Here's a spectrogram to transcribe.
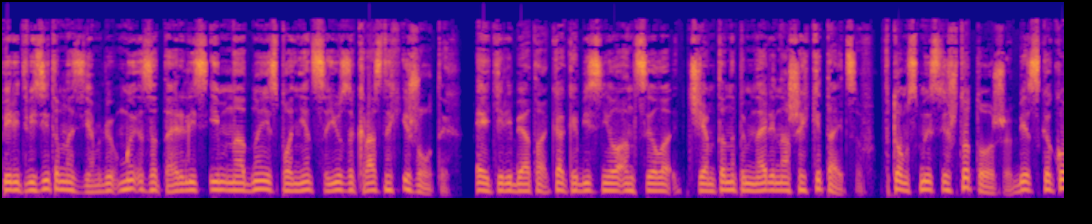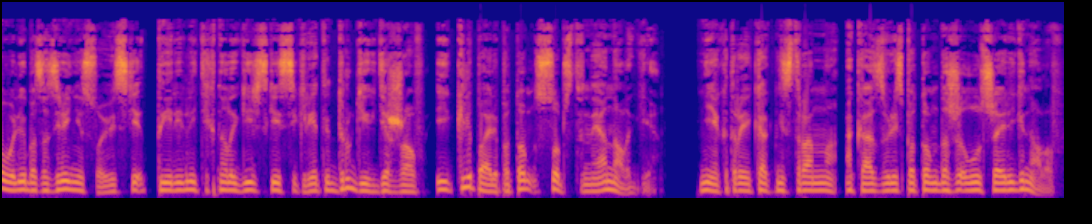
Перед визитом на Землю мы затарились им на одной из планет Союза Красных и Желтых. Эти ребята, как объяснила Анцила, чем-то напоминали наших китайцев. В том смысле, что тоже, без какого-либо зазрения совести, тырили технологические секреты других держав и клепали потом собственные аналоги. Некоторые, как ни странно, оказывались потом даже лучше оригиналов.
